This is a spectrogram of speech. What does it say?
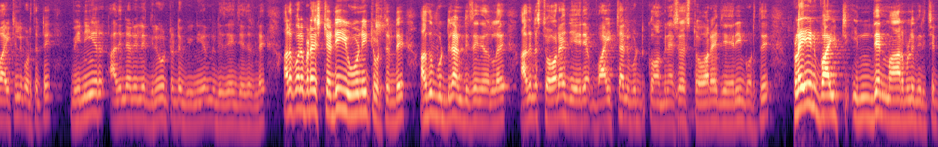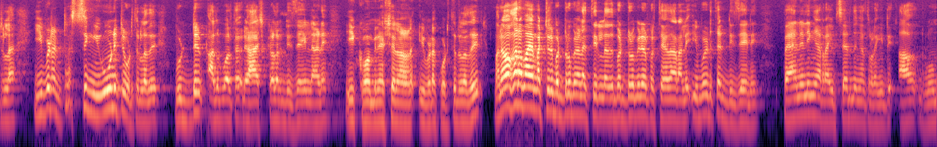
വൈറ്റിൽ കൊടുത്തിട്ട് വിനീർ അതിന്റെ ഇടയിൽ ഗ്രൂ ഇട്ടിട്ട് വിനീറിന് ഡിസൈൻ ചെയ്തിട്ടുണ്ട്. അതുപോലെ ഇവിടെ സ്റ്റഡി യൂണിറ്റ് കൊടുത്തിട്ടുണ്ട്. അതും വുഡിലാണ് ഡിസൈൻ ചെയ്തിട്ടുള്ളത്. അതിന്റെ storage area white and wood combination storage ഏരിയയും കൊടുത്ത് പ്ലെയിൻ വൈറ്റ് ഇന്ത്യൻ മാർബിൾ വിരിച്ചിട്ടുള്ള ഇവിടെ ഡ്രസ്സിങ് യൂണിറ്റ് കൊടുത്തിട്ടുള്ളത്. വുഡ് അതുപോലത്തെ ഒരു ആഷ് കളർ ഡിസൈനിലാണ് ഈ കോമ്പിനേഷനാണ് ഇവിടെ കൊടുത്തിട്ടുള്ളത്. മനോഹരമായ മറ്റൊരു ബെഡ്റൂമിലാണ് എത്തിയിട്ടുള്ളത്. ബെഡ്റൂമിന്റെ പ്രത്യേകത പറഞ്ഞാൽ ഇവിടുത്തെ ഡിസൈൻ പാനലിങ് റൈറ്റ് സൈഡിൽ നിന്ന് തുടങ്ങിയിട്ട് ആ റൂം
